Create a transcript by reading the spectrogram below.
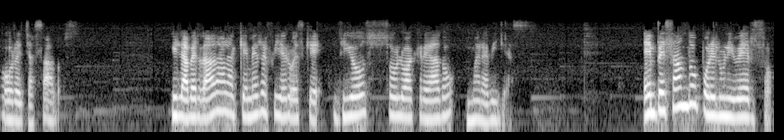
o rechazados. Y la verdad a la que me refiero es que Dios solo ha creado maravillas. Empezando por el universo,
